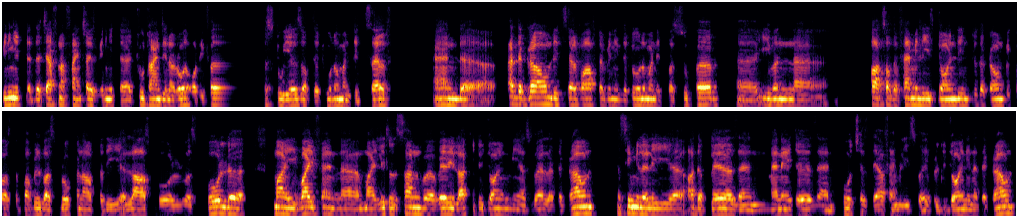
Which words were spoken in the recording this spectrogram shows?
winning it, the Jaffna franchise winning it two times in a row, or the first two years of the tournament itself. And at the ground itself, after winning the tournament, it was superb. even parts of the families joined into the ground because the bubble was broken after the last ball was bowled. Uh, my wife and uh, my little son were very lucky to join me as well at the ground. Similarly, uh, other players and managers and coaches, their families were able to join in at the ground.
